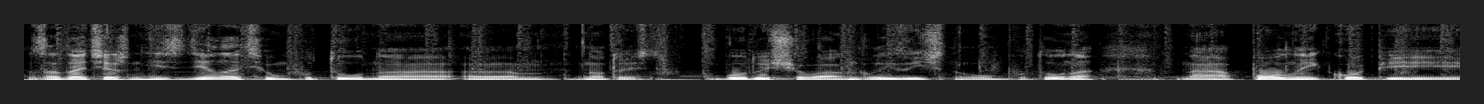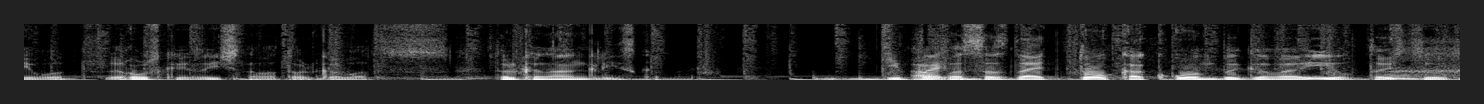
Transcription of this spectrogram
Задача же не сделать Умпутуна, эм, ну, то есть будущего англоязычного Умпутуна на полной копии вот русскоязычного, только вот с- только на английском. Дипа- А воссоздать то, как он бы говорил, то есть вот,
